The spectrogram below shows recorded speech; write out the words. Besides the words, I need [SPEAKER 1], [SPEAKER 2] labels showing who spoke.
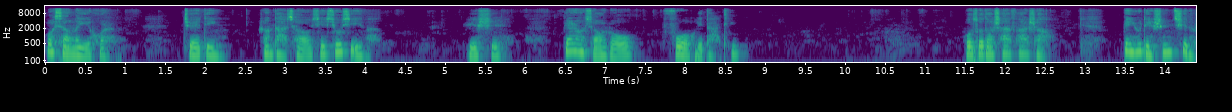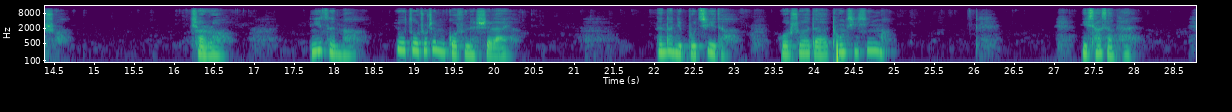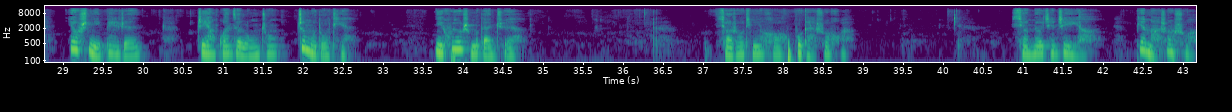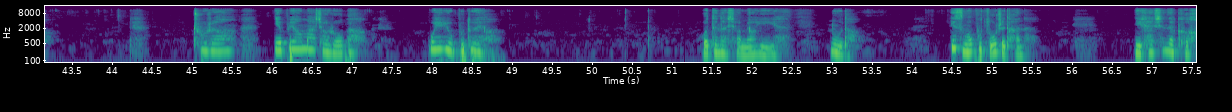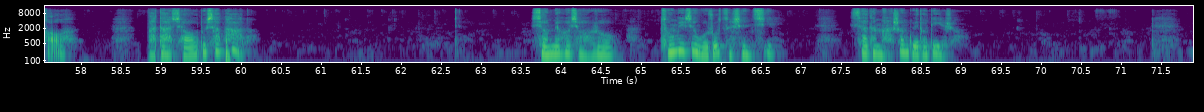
[SPEAKER 1] 我想了一会儿，决定让大乔先休息一晚。于是，便让小柔扶我回大厅。我坐到沙发上，便有点生气的说：“小柔，你怎么又做出这么过分的事来呀？难道你不记得我说的同情心吗？你想想看。”要是你被人这样关在笼中这么多天，你会有什么感觉？小柔听后不敢说话。小喵见这样，便马上说：“主人，你不要骂小柔吧，我也有不对啊。”我瞪了小喵一眼，怒道：“你怎么不阻止他呢？你看现在可好啊？”把大乔都吓怕了。小喵和小肉从未见我如此生气，吓得马上跪到地上。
